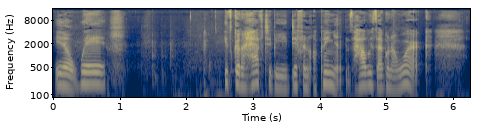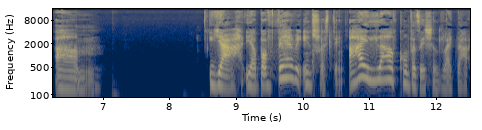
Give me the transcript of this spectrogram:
you know where it's gonna have to be different opinions how is that gonna work um yeah, yeah, but very interesting. I love conversations like that.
